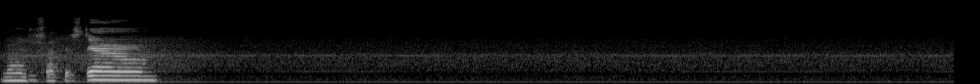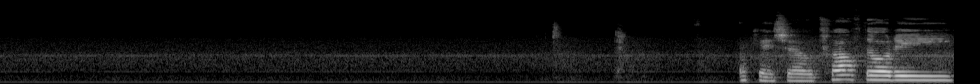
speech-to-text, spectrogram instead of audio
Now just write this down. Okay, so 12.30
